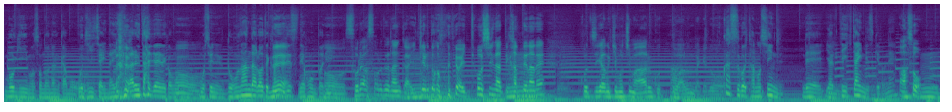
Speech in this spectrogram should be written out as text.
うん。ボギーもそのなんかもうおじいちゃんになりながら歌ったりとかもうん。面白いんだけどどうなんだろうって感じですね本当に、うん。それはそれでなんかいけるとこまでは行ってほしいなって勝手なね、こっち側の気持ちもあることはあるんだけど、僕はすごい楽しんでやっていきたいんですけどね、あそう、うん。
